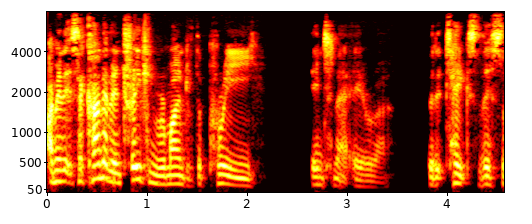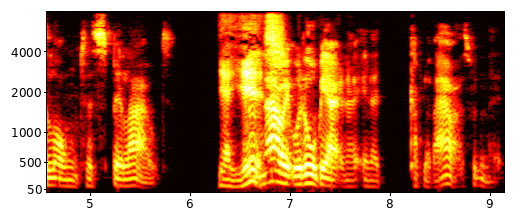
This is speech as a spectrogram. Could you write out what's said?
I mean, it's a kind of intriguing reminder of the pre-internet era that it takes this long to spill out. Yeah, yes. Now it would all be out in a, in a couple of hours, wouldn't it?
